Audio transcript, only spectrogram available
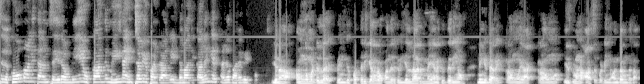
சில கோமாளித்தனம் செய்யறவங்கயே உட்கார்ந்து மெயினா இன்டர்வியூ பண்றாங்க. இந்த மாதிரி கலைஞர்களை வரவேற்போம். ஏன்னா அவங்க மட்டும் இல்ல எங்க பத்திரிக்கையாளராக உட்கார்ந்து இருக்கிற எல்லாருமே எனக்கு தெரியும். நீங்க டைரக்டராகவும் ஆக்டராகவும் இருக்கணும்னு ஆசைப்பட்டு இங்க வந்தவங்க தான்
